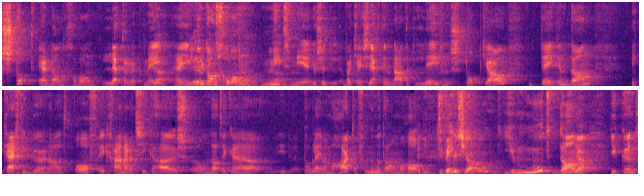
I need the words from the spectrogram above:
stopt er dan gewoon letterlijk mee. Ja, je kunt dan gewoon jou, ja. niet meer. Dus het, wat jij zegt inderdaad, het leven stopt jou. Betekent dan, ik krijg die burn-out. Of ik ga naar het ziekenhuis omdat ik uh, problemen met mijn hart of noem het allemaal maar op. Ja, die dwingt Dus- jou. Je moet dan Ja, je kunt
